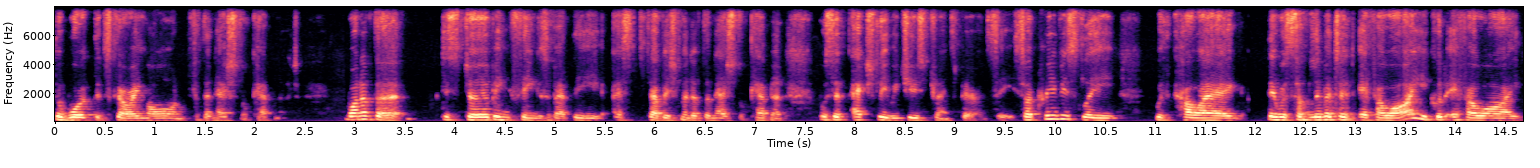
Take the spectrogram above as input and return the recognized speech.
the work that's going on for the National Cabinet. One of the disturbing things about the establishment of the National Cabinet was it actually reduced transparency. So previously with COAG, there was some limited FOI. You could FOI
